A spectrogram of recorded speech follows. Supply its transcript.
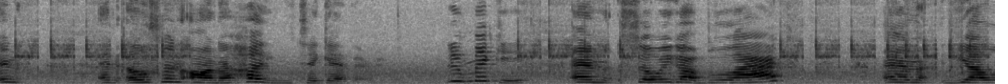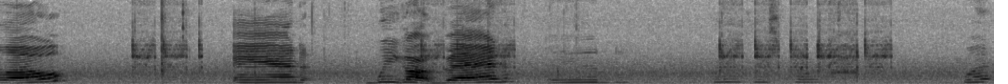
and, and Elsa and Anna hugging together. Do Mickey. And so we got black, and yellow, and we got red, and what?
